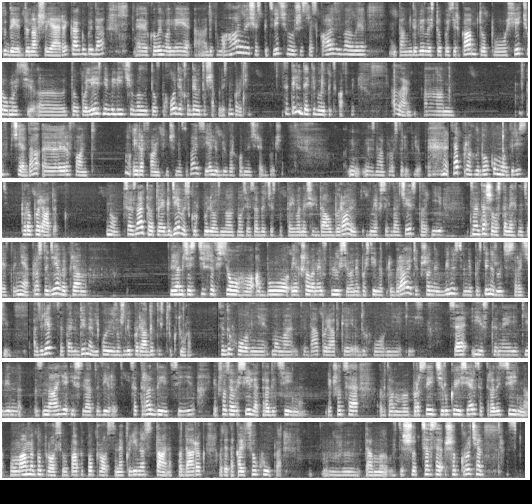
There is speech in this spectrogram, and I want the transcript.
туди, до нашої ери, як би, да, е, коли вони допомагали, щось підсвічували, щось розказували, там дивились то по зіркам, то по ще чомусь, е, то болезні вилічували, то в походи ходили, то ще кудись. Ну, коротше, це ті люди, які були підсказкою. Але а, взагалі, да, е, ну, Єрофант він ще називається, я люблю Верховний Жрець більше. Не знаю, просто люблю. Це про глибоку мудрість, про порядок. Ну, це знаєте, ото як діви скрупульозно відносяться до чистоти, і вони завжди убирають, в них завжди чисто. І це не те, що в остальних не чисто. Ні, просто діви прям, прям частіше всього, або якщо вони в плюсі, вони постійно прибирають, якщо не в мінусі, вони постійно живуть в срачі. А жрець це та людина, в якої завжди порядок і структура. Це духовні моменти, да, порядки духовні якісь. Це істини, які він знає і свято вірить. Це традиції. Якщо це весілля, традиційне. Якщо це е, там просить руки і серце, традиційно. У мами попросив, у папи попросив, на коліно стане, подарок, от це кольцо купе. Там, щоб це все, щоб коротше,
